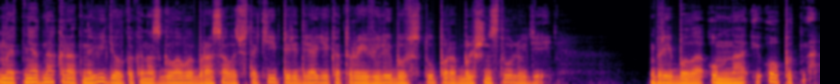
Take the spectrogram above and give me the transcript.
Мэтт неоднократно видел, как она с головой бросалась в такие передряги, которые вели бы в ступор большинство людей. Бри была умна и опытна,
